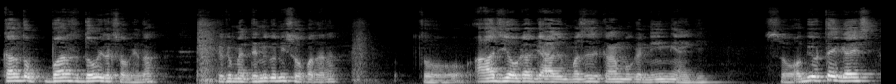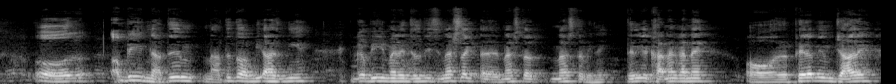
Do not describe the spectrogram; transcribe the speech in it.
कल तो बारह से दो बजे तक सो गया था, क्योंकि मैं दिन को नहीं सो पाता ना। तो आज ही होगा कि आज मज़े से काम होकर नींद नहीं आएगी। सो अभी उठते ही गैस और अभी नहाते नहाते तो अभी आज नहीं है, क्योंकि अभी मैंने जल्दी से नाश्ता नाश्ता नाश्ता भी नहीं, दिन का खाना खाना है, और फिर अभी हम जा रहे हैं।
